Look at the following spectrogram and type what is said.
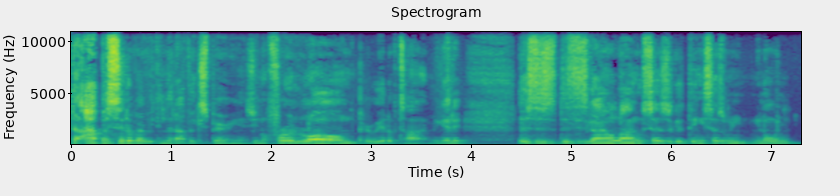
the opposite of everything that I've experienced. You know, for a long period of time. You get it. This is this is guy online who says a good thing. He says when you know when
